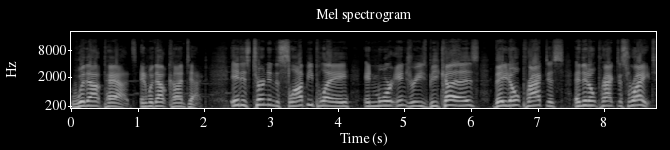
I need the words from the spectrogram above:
without pads and without contact. It has turned into sloppy play and more injuries because they don't practice and they don't practice right.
